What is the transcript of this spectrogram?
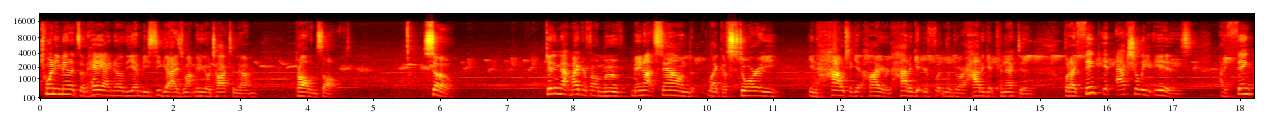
20 minutes of, hey, I know the NBC guys, want me to go talk to them, problem solved. So, getting that microphone moved may not sound like a story in how to get hired, how to get your foot in the door, how to get connected. But I think it actually is. I think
